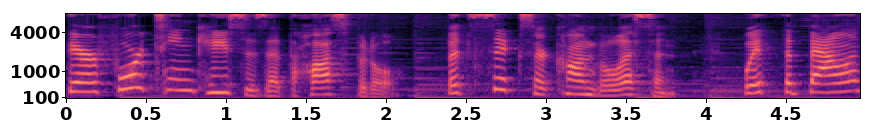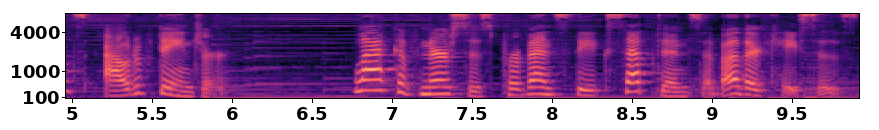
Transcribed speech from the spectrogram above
There are 14 cases at the hospital, but six are convalescent, with the balance out of danger. Lack of nurses prevents the acceptance of other cases,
